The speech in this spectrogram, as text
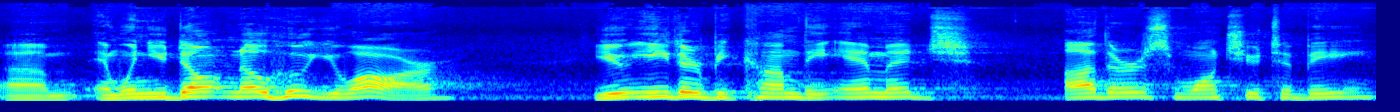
Um, and when you don't know who you are, you either become the image others want you to be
